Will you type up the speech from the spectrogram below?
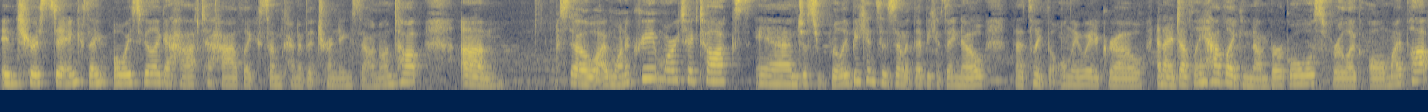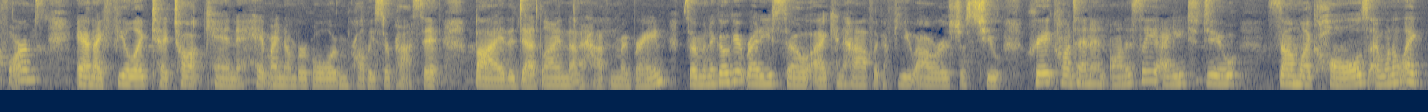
interesting because I always feel like I have to have like some kind of a trending sound on top. Um, so I want to create more TikToks and just really be consistent with it because I know that's like the only way to grow. And I definitely have like number goals for like all my platforms. And I feel like TikTok can hit my number goal and probably surpass it by the deadline that I have in my brain. So I'm going to go get ready so I can have like a few hours just to create content. And honestly, I need to do some like hauls. I want to like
